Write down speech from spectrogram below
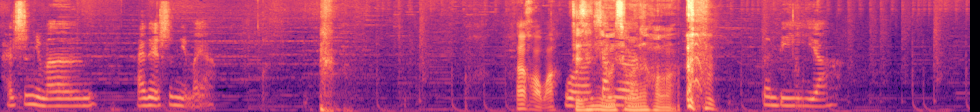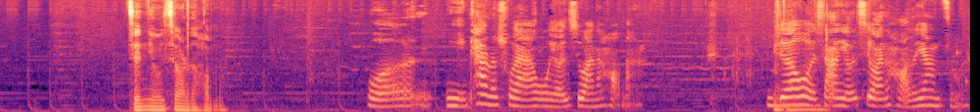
还是你们，还得是你们呀。还好吧？姐姐，你游戏玩的好吗？笨逼一样。姐，你游戏玩的好吗？我，你看得出来我游戏玩的好吗？你觉得嗯我像游戏玩的好的样子吗？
